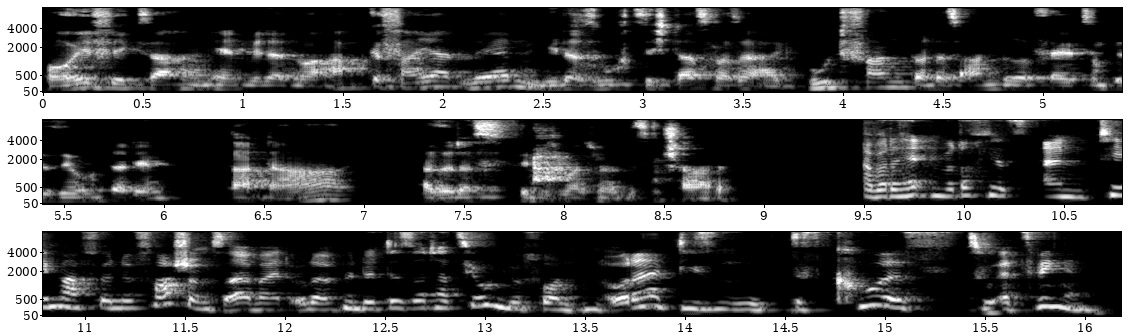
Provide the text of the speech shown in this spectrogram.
häufig Sachen entweder nur abgefeiert werden, jeder sucht sich das, was er halt gut fand, und das andere fällt so ein bisschen unter den Radar. Also das finde ich manchmal ein bisschen schade. Aber da hätten wir doch jetzt ein Thema für eine Forschungsarbeit oder für eine Dissertation gefunden, oder? Diesen Diskurs zu erzwingen.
